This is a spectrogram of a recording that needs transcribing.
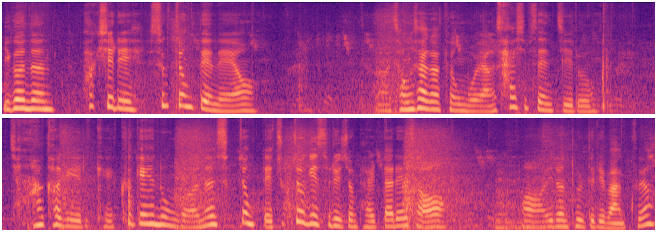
이거는 확실히 숙종대네요. 어, 정사각형 모양 40cm로 정확하게 이렇게 크게 해놓은 거는 숙종대. 축조 기술이 좀 발달해서 어, 이런 돌들이 많고요.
